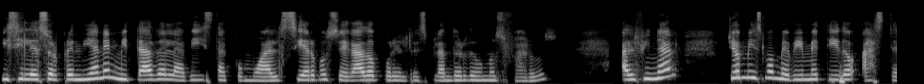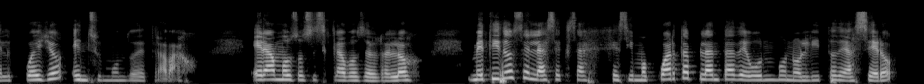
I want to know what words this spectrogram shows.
Y si le sorprendían en mitad de la vista como al ciervo cegado por el resplandor de unos faros? Al final, yo mismo me vi metido hasta el cuello en su mundo de trabajo. Éramos dos esclavos del reloj, metidos en la sexagésimo cuarta planta de un monolito de acero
